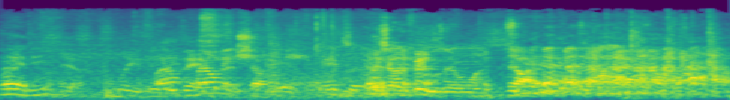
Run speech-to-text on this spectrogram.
Go ahead, Dean. Please, By please by all answer. means, Shelby. Show the fingers everyone. Sorry.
